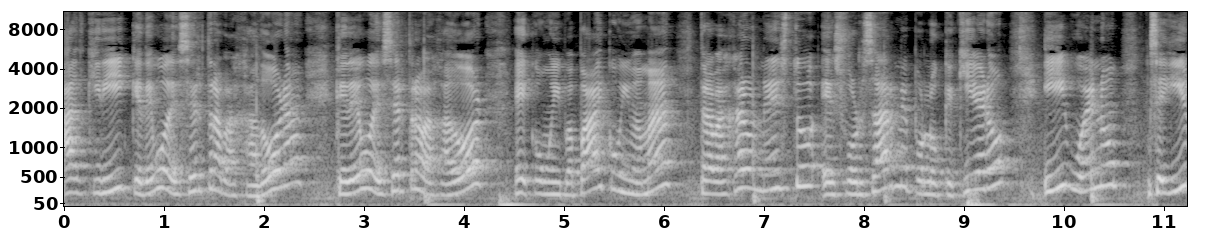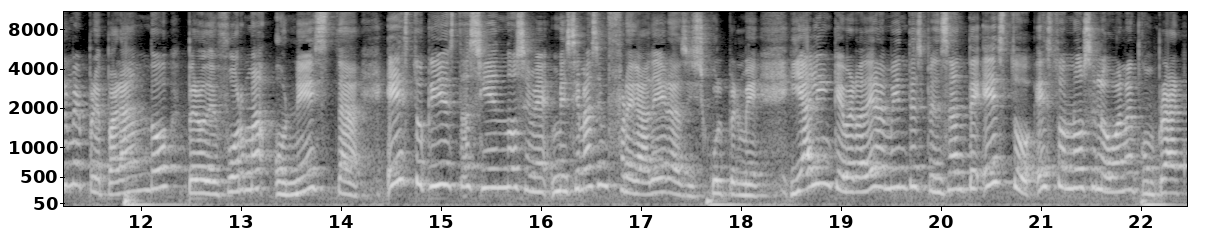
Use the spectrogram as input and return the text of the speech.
adquirí? Que debo de ser trabajadora, que debo de ser trabajador, eh, como mi papá y como mi mamá, trabajar honesto, esforzarme por lo que quiero y bueno, seguirme preparando, pero de forma honesta. Esto que ella está haciendo se me, se me hacen fregaderas, discúlpenme. Y alguien que verdaderamente es pensante, esto, esto no se lo van a comprar.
